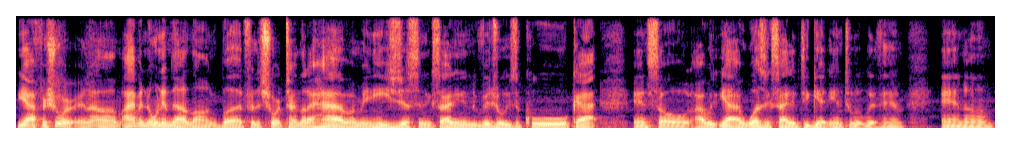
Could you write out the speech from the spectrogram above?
Yeah, for sure. And um, I haven't known him that long, but for the short time that I have, I mean, he's just an exciting individual. He's a cool cat, and so I was, yeah, I was excited to get into it with him, and um,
